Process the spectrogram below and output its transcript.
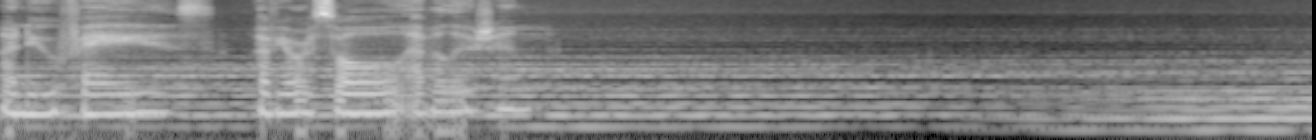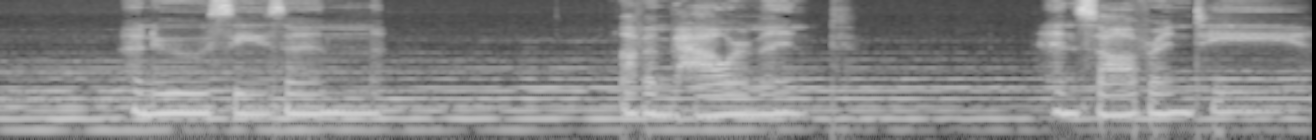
a new phase of your soul evolution. A new season of empowerment and sovereignty,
